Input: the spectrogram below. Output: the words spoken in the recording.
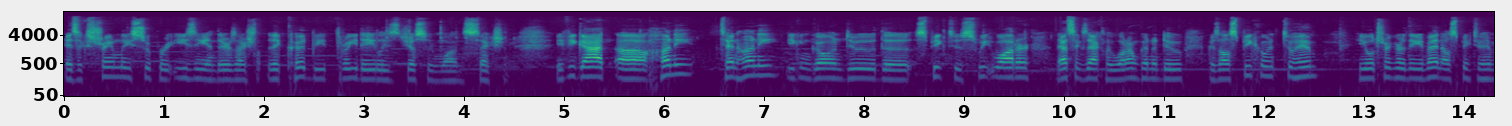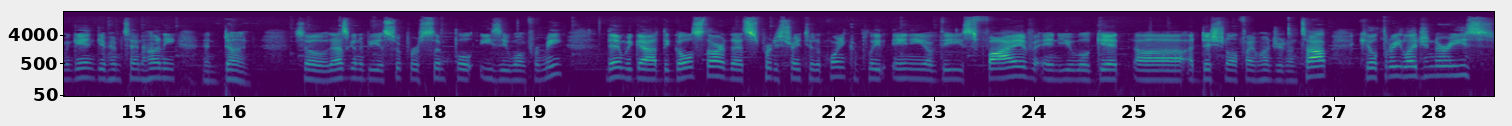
is extremely super easy and there's actually, there could be three dailies just in one section. If you got uh, honey, 10 honey, you can go and do the speak to Sweetwater. That's exactly what I'm to do because I'll speak to him, he will trigger the event, I'll speak to him again, give him 10 honey, and done. So that's going to be a super simple, easy one for me. Then we got the gold star. That's pretty straight to the point. Complete any of these five and you will get uh, additional 500 on top. Kill three legendaries.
